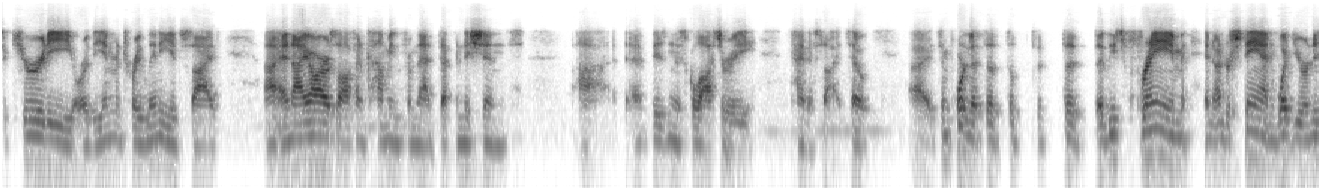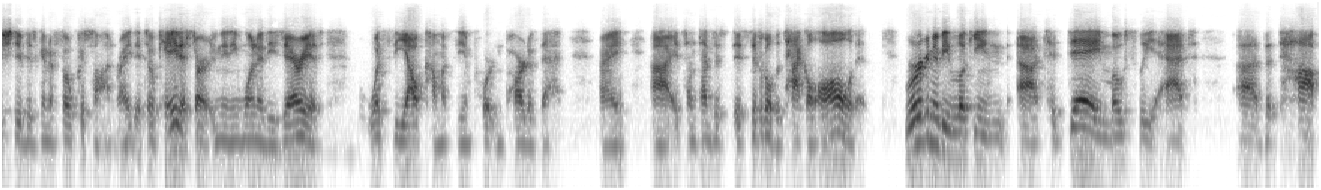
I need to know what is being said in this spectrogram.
security or the inventory lineage side, uh, and IR is often coming from that definitions, uh, business glossary kind of side. So uh, it's important to, to, to, to, at least frame and understand what your initiative is going to focus on, right? It's okay to start in any one of these areas. What's the outcome? What's the important part of that, right? Uh, it's sometimes it's, it's, difficult to tackle all of it. We're going to be looking uh, today mostly at uh, the top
